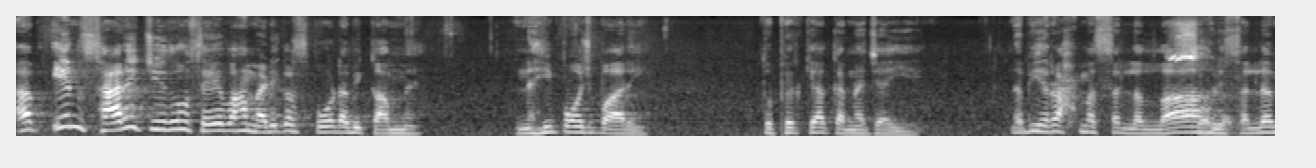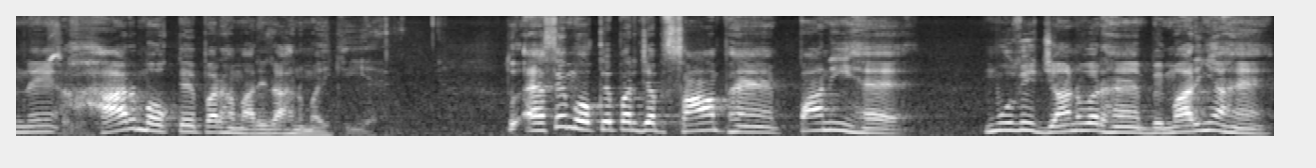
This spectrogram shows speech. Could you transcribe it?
अब इन सारी चीज़ों से वहाँ मेडिकल सपोर्ट अभी कम है नहीं पहुँच पा रही तो फिर क्या करना चाहिए? नबी रहमत सल्लल्लाहु अलैहि वसल्लम ने हर मौके पर हमारी रहनुमाई की है। तो ऐसे मौके पर जब सांप हैं पानी है मूजी जानवर हैं बीमारियाँ हैं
